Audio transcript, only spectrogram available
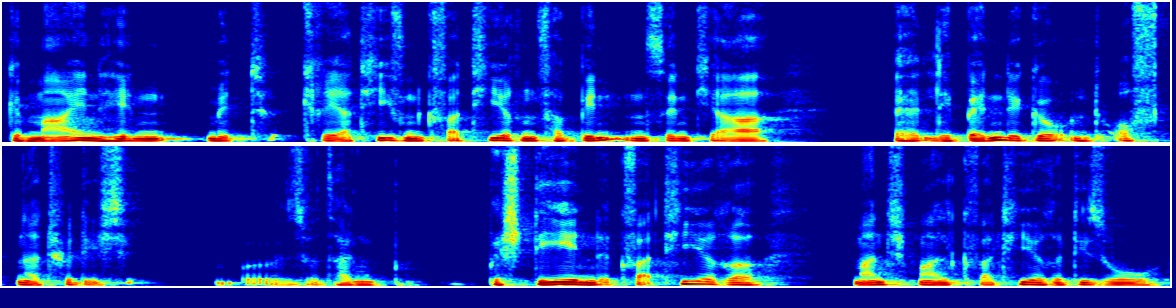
gemeinhin mit kreativen Quartieren verbinden, sind ja lebendige und oft natürlich äh, sozusagen bestehende Quartiere, manchmal Quartiere, die so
